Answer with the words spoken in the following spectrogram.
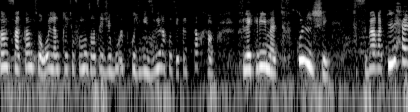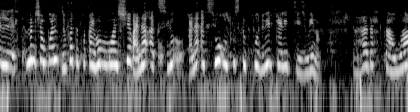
150 اورو إلا لقيتو في ال Noz تيجيبو ال produit زوين أخوتي في البارفان في الكريمات في كل شيء في الصباغات حال من شامبوانات زوفات تلقايهم moins cher على أكسيو على Action en plus ال produit ال qualité زوينة. هذا حتى هو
